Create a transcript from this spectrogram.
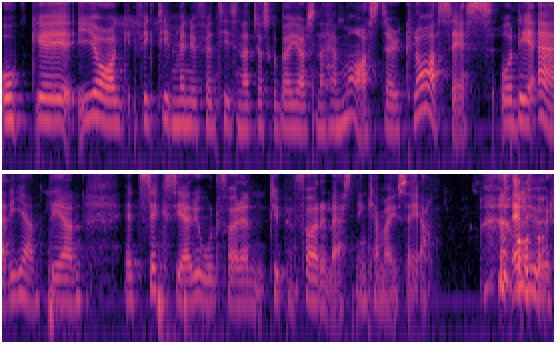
Och eh, jag fick till mig nu för en tid sedan att jag ska börja göra såna här masterclasses. Och det är egentligen ett sexigare ord för en typ en föreläsning kan man ju säga. Eller hur?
